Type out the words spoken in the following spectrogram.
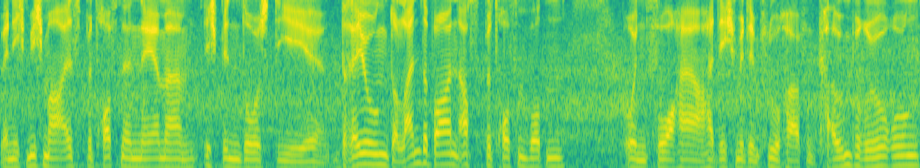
Wenn ich mich mal als Betroffenen nehme, ich bin durch die Drehung der Landebahn erst betroffen worden und vorher hatte ich mit dem Flughafen kaum Berührung.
